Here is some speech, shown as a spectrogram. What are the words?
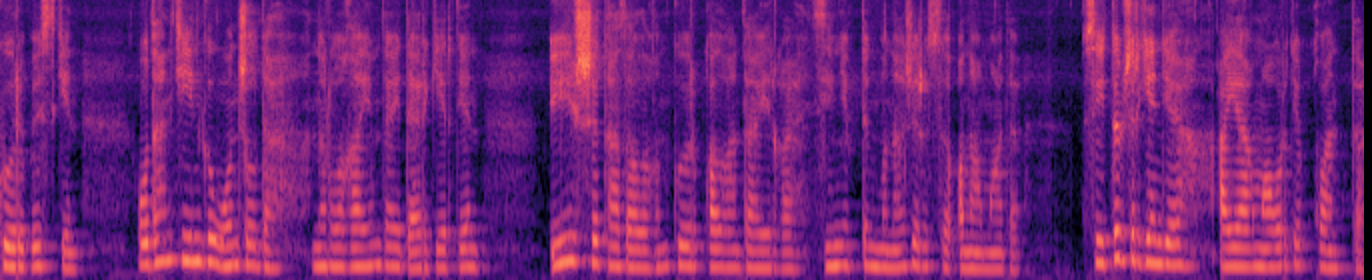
көріп өскен. Одан кейінгі он жылда нұрлығайымдай дәрігерден үй іші тазалығын көріп қалған дайырға зейнептің мына жүрісі ұнамады. Сөйтіп жүргенде аяғым ауыр деп қуантты.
